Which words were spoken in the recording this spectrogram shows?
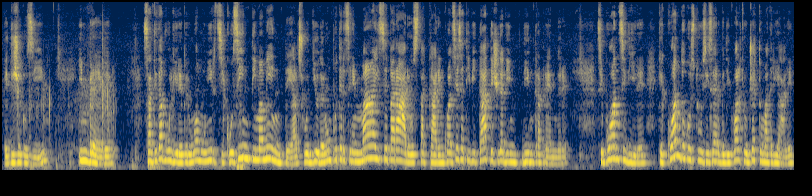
e dice così, in breve, santità vuol dire per un uomo unirsi così intimamente al suo Dio da non potersene mai separare o staccare in qualsiasi attività decida di, di intraprendere. Si può anzi dire che quando costui si serve di qualche oggetto materiale,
